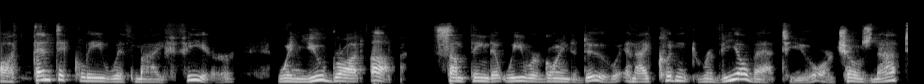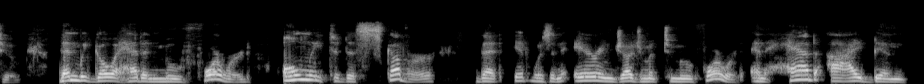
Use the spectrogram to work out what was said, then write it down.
authentically with my fear when you brought up something that we were going to do and I couldn't reveal that to you or chose not to, then we go ahead and move forward only to discover that it was an error in judgment to move forward. And had I been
